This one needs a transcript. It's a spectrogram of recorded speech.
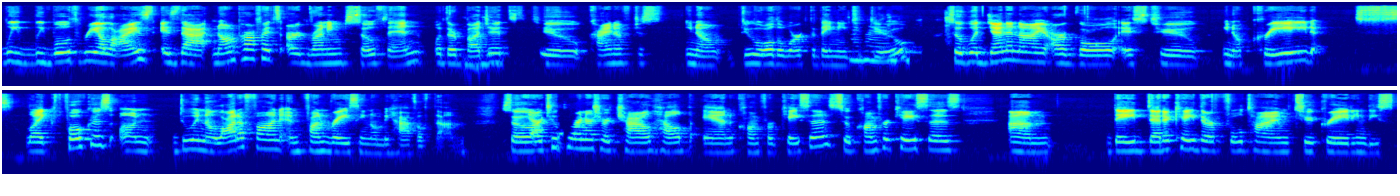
we we both realized is that nonprofits are running so thin with their mm-hmm. budgets to kind of just you know do all the work that they need to mm-hmm. do. So what Jen and I, our goal is to you know create like focus on doing a lot of fun and fundraising on behalf of them. So yeah. our two partners are Childhelp and Comfort Cases. So Comfort Cases, um, they dedicate their full time to creating these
